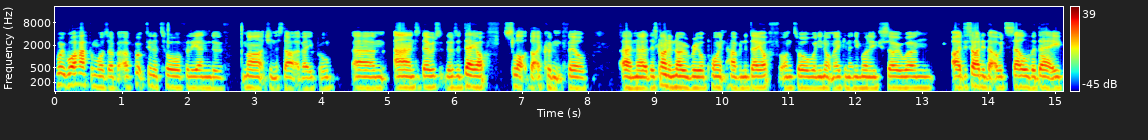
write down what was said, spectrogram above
what happened was I've, I've booked in a tour for the end of March and the start of April, um, and there was there was a day off slot that I couldn't fill, and uh, there's kind of no real point having a day off on tour when you're not making any money. So um, I decided that I would sell the day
